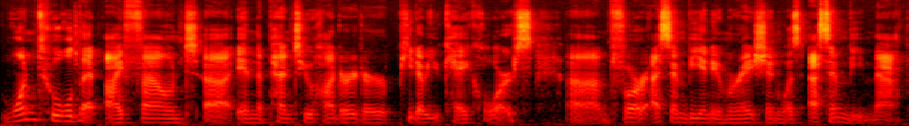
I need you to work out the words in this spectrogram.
one tool that I found uh, in the Pen 200 or PWK course um, for SMB enumeration was SMB map.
